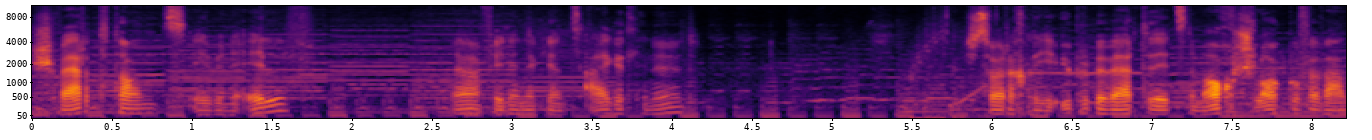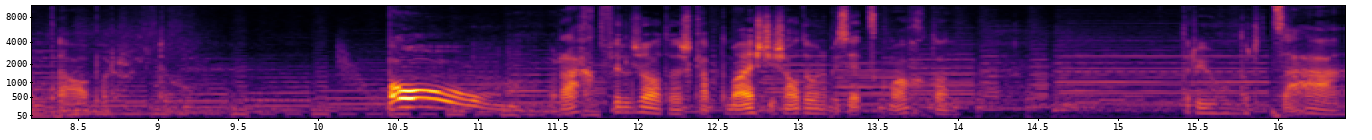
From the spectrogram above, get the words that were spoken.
Schwerttanz, Ebene 11. Ja, viel Energie haben es eigentlich nicht. Ist zwar ein bisschen überbewertet, jetzt einen Machtschlag verwenden, aber... Boom! Recht viel Schaden. Das ist, glaube ich, der meiste Schaden, den ich bis jetzt gemacht habe. 310.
